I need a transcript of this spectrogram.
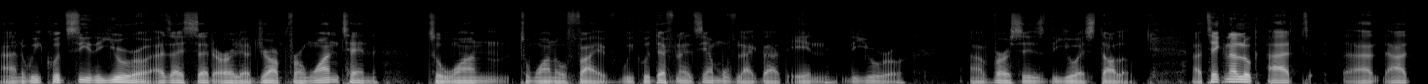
And we could see the euro, as I said earlier, drop from 110 to 1 to 105. We could definitely see a move like that in the euro uh, versus the US dollar. Uh, taking a look at at, at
